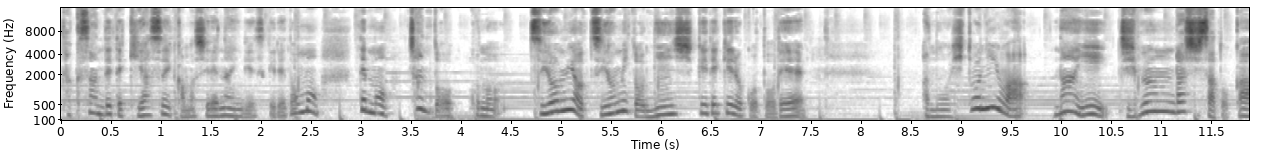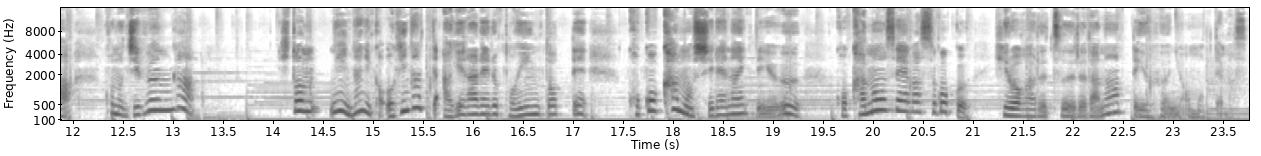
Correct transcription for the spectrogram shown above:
たくさん出てきやすいかもしれないんですけれどもでもちゃんとこの強みを強みと認識できることであの人にはない自分らしさとかこの自分が人に何か補ってあげられるポイントってここかもしれないっていうこう可能性がすごく広がるツールだなっていうふうに思ってます。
